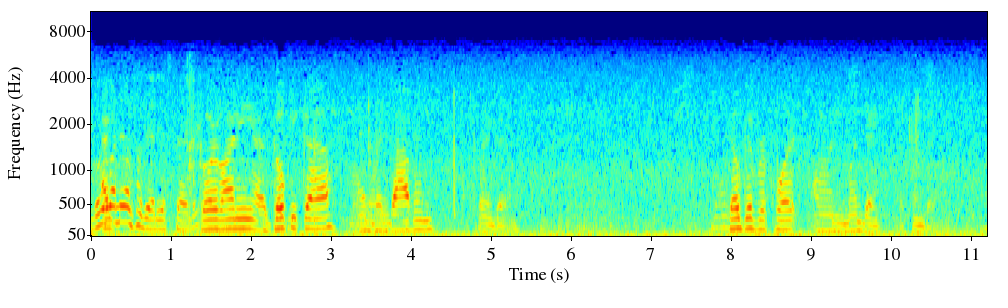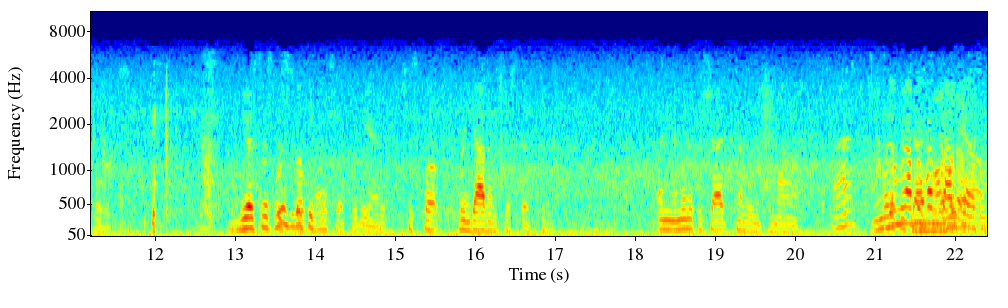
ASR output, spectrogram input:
Guruvani also there yesterday. Gauravani, uh, Gopika, and Vrindavan. Very good. They'll give report on Monday or Sunday. Your sister Who is spoke Gopika? nice yesterday. Yeah, she spoke Vrindavan's sister. And Yamuna Prasad's coming tomorrow. Huh? Yamuna Prasad tomorrow. kaal kya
